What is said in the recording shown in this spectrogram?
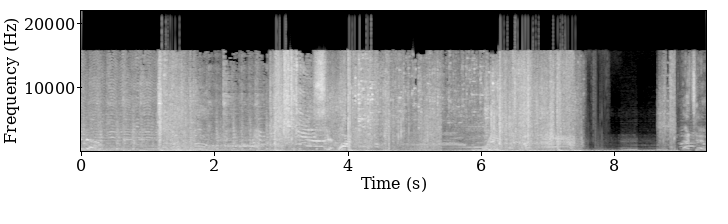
guy down. Shit, what? That's him.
